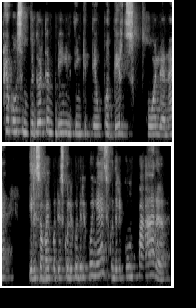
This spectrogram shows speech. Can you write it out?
porque o consumidor também ele tem que ter o poder de escolha, né? Ele só vai poder escolher quando ele conhece, quando ele compara.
